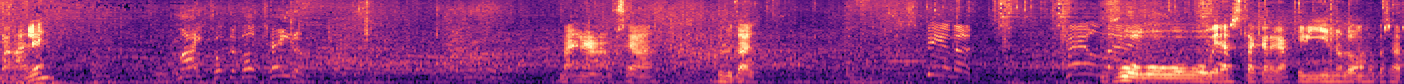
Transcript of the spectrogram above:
vale. Nada, o sea, brutal. Wow, wow, wow, wow, verás esta carga, qué bien nos lo vamos a pasar.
